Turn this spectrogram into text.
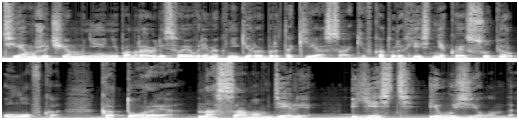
Тем же, чем мне не понравились в свое время книги Роберта Киосаки, в которых есть некая суперуловка, которая на самом деле есть и у Зеланда.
